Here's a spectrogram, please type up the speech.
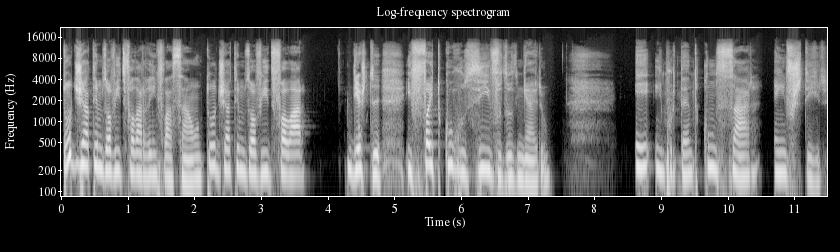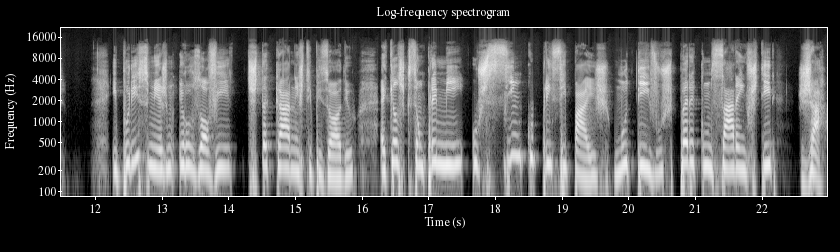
Todos já temos ouvido falar da inflação, todos já temos ouvido falar deste efeito corrosivo do dinheiro. É importante começar a investir. E por isso mesmo eu resolvi destacar neste episódio aqueles que são para mim os cinco principais motivos para começar a investir já.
